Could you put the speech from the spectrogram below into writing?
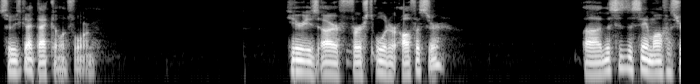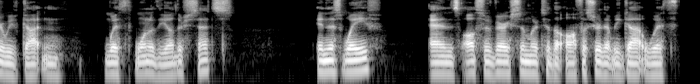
So he's got that going for him. Here is our first order officer. Uh, this is the same officer we've gotten with one of the other sets in this wave. And it's also very similar to the officer that we got with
